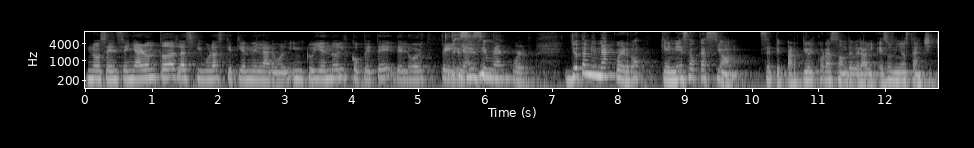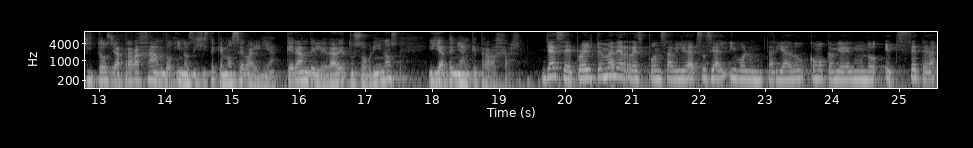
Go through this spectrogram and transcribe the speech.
nos enseñaron todas las figuras que tiene el árbol, incluyendo el copete de Lord Peña. Sí, sí, me acuerdo. Yo también me acuerdo que en esa ocasión se te partió el corazón de ver a esos niños tan chiquitos ya trabajando y nos dijiste que no se valía, que eran de la edad de tus sobrinos y ya tenían que trabajar. Ya sé, pero el tema de responsabilidad social y voluntariado, cómo cambiar el mundo, etcétera,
